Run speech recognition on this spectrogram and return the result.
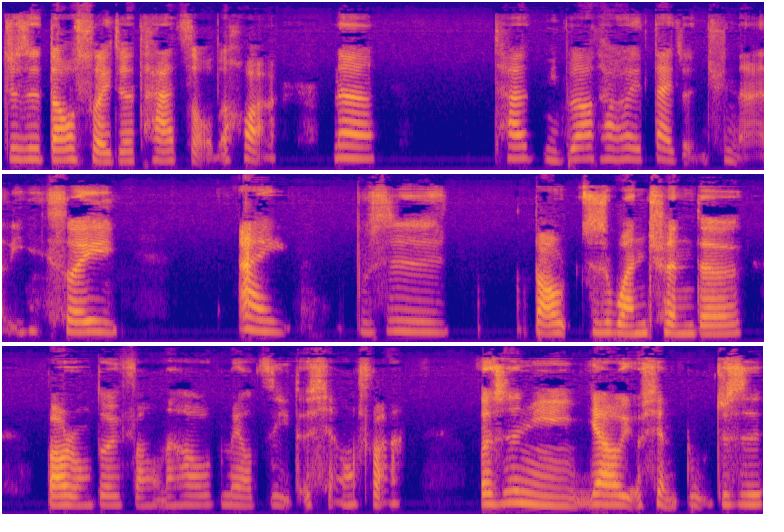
就是都随着他走的话，那他你不知道他会带着你去哪里。所以爱不是包，就是完全的包容对方，然后没有自己的想法，而是你要有限度，就是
